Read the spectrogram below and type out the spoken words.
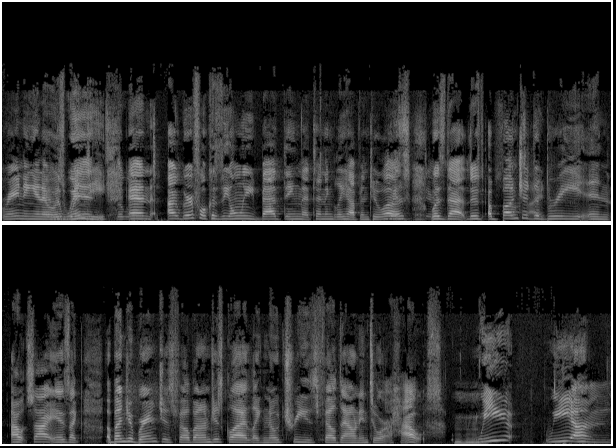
raining and it And was the windy. wind, the And. I'm grateful because the only bad thing that technically happened to us there was that there's a bunch outside. of debris in outside. It's like a bunch of branches fell, but I'm just glad like no trees fell down into our house. we we um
